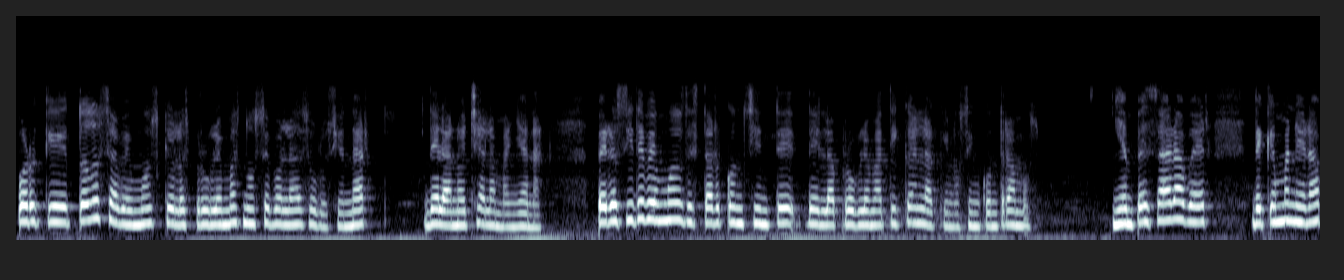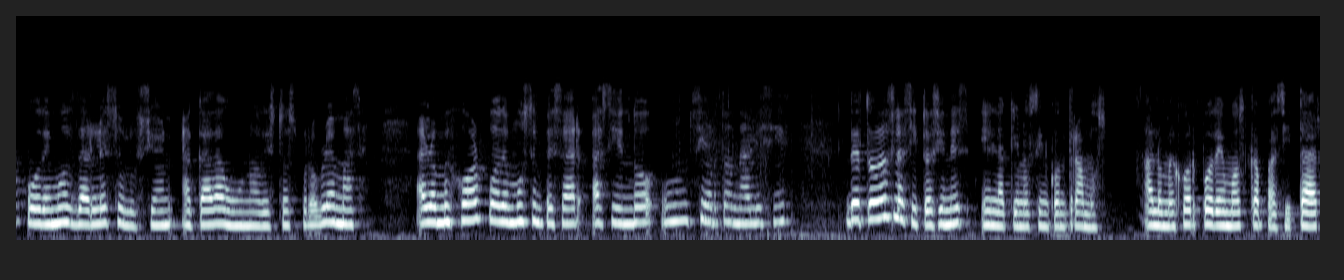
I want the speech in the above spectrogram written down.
porque todos sabemos que los problemas no se van a solucionar de la noche a la mañana, pero sí debemos de estar consciente de la problemática en la que nos encontramos y empezar a ver de qué manera podemos darle solución a cada uno de estos problemas. A lo mejor podemos empezar haciendo un cierto análisis de todas las situaciones en las que nos encontramos. A lo mejor podemos capacitar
